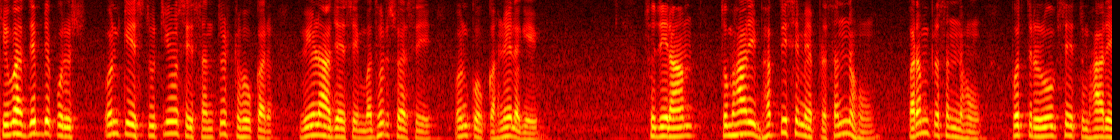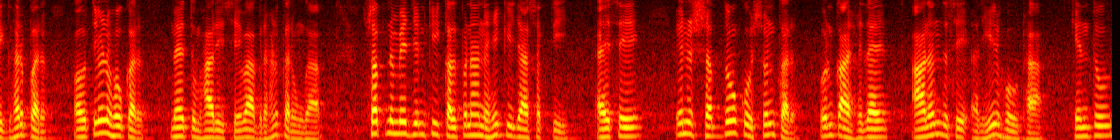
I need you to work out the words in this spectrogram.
कि वह दिव्य पुरुष उनकी स्तुतियों से संतुष्ट होकर वीणा जैसे मधुर स्वर से उनको कहने लगे सुधीराम तुम्हारी भक्ति से मैं प्रसन्न हूँ, परम प्रसन्न हूँ। पुत्र रूप से तुम्हारे घर पर अवतीर्ण होकर मैं तुम्हारी सेवा ग्रहण करूँगा। स्वप्न में जिनकी कल्पना नहीं की जा सकती, ऐसे इन शब्दों को सुनकर उनका हृदय आनंद से अधीर हो उठा। किंतु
